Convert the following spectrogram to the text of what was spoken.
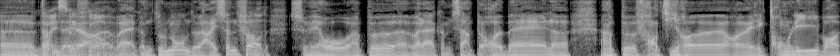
euh, comme d'ailleurs, euh, ouais, comme tout le monde, de Harrison Ford. Mm. Ce héros un peu, euh, voilà, comme ça, un peu rebelle, un peu franc-tireur, électron libre,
